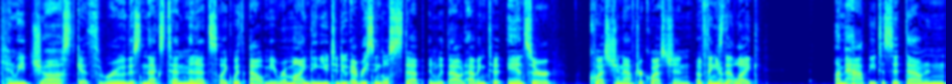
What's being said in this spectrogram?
can we just get through this next 10 minutes like without me reminding you to do every single step and without having to answer question after question of things Yeah. that like I'm happy to sit down and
